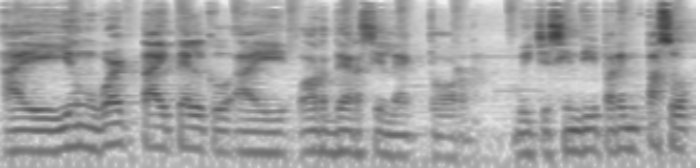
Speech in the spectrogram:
ay yung work title ko ay order selector which is hindi pa rin pasok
